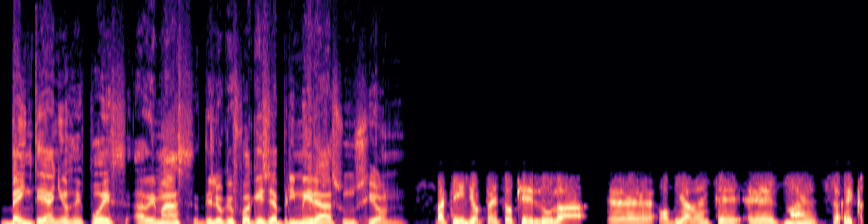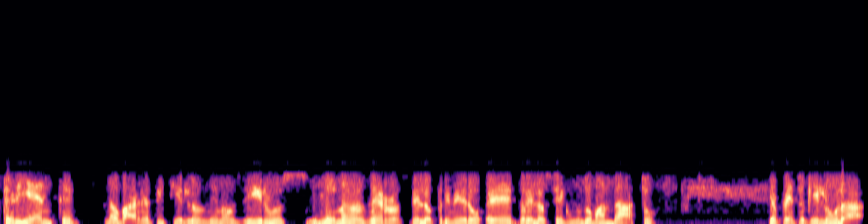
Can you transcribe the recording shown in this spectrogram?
20 años después, además, de lo que fue aquella primera asunción? Martín, yo pienso que Lula eh, obviamente es más experiente no va a repetir los mismos errores, los mismos errores de lo primero y de lo segundo mandato. Yo pienso que Lula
